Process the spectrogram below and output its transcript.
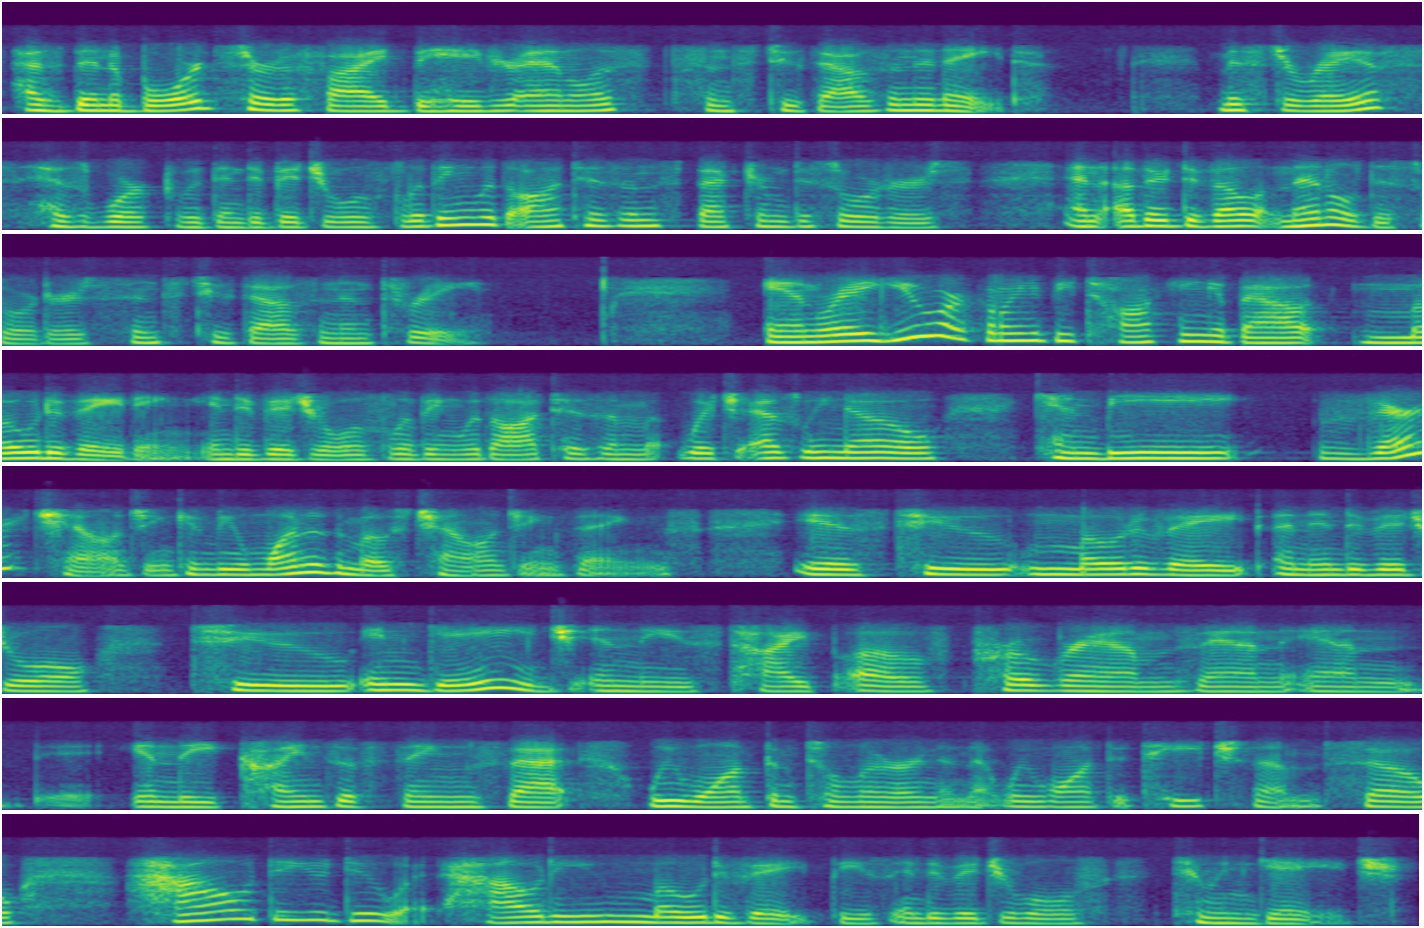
has been a board certified behavior analyst since 2008. Mr. Reyes has worked with individuals living with autism spectrum disorders and other developmental disorders since 2003. And Ray, you are going to be talking about motivating individuals living with autism, which, as we know, can be very challenging, can be one of the most challenging things, is to motivate an individual to engage in these type of programs and and in the kinds of things that we want them to learn and that we want to teach them. So how do you do it? How do you motivate these individuals to engage?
